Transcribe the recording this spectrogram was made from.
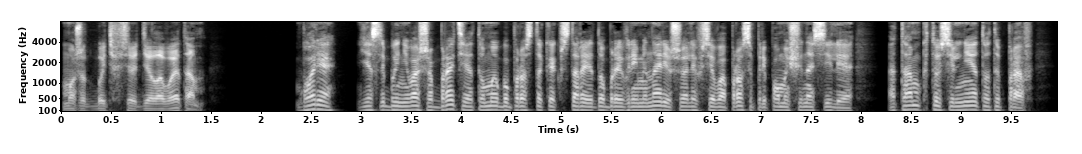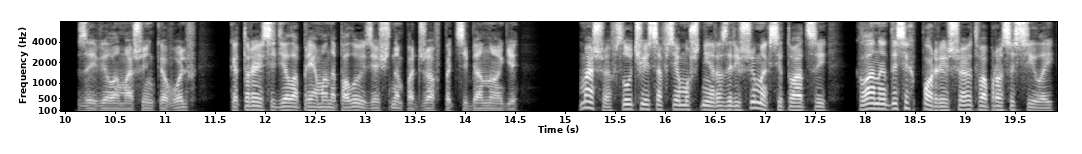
Может быть, все дело в этом. «Боря, если бы не ваши братья, то мы бы просто как в старые добрые времена решали все вопросы при помощи насилия. А там, кто сильнее, тот и прав», — заявила Машенька Вольф, которая сидела прямо на полу, изящно поджав под себя ноги. «Маша, в случае совсем уж неразрешимых ситуаций, кланы до сих пор решают вопросы силой».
